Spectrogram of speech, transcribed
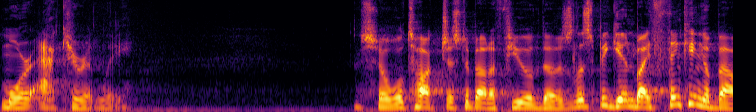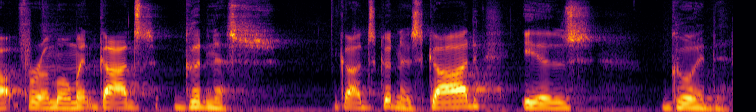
more accurately. So we'll talk just about a few of those. Let's begin by thinking about for a moment God's goodness. God's goodness. God is good.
